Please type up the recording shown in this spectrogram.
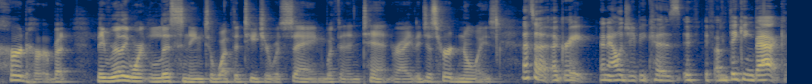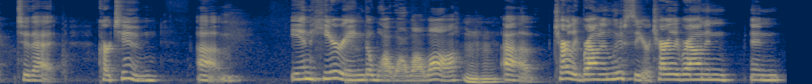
heard her, but they really weren't listening to what the teacher was saying with an intent, right? They just heard noise. That's a, a great analogy because if, if I'm thinking back to that cartoon, um, in hearing the wah wah wah wah, uh, Charlie Brown and Lucy or Charlie Brown and and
